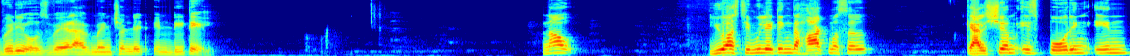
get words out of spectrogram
videos where I have mentioned it in detail. Now, you are stimulating the heart muscle, calcium is pouring in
